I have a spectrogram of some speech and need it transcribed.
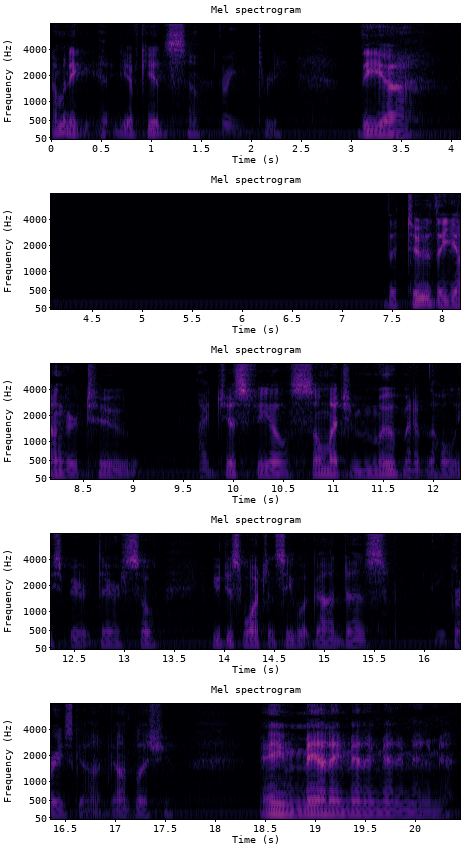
How many? Do you have kids? Three. Three. The. Uh, the two, the younger two, I just feel so much movement of the Holy Spirit there. So you just watch and see what God does. Praise God. God bless you. Amen, amen, amen, amen, amen.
